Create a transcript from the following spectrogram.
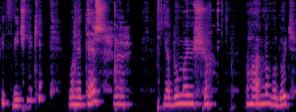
підсвічники. Вони теж, е, я думаю, що гарно будуть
